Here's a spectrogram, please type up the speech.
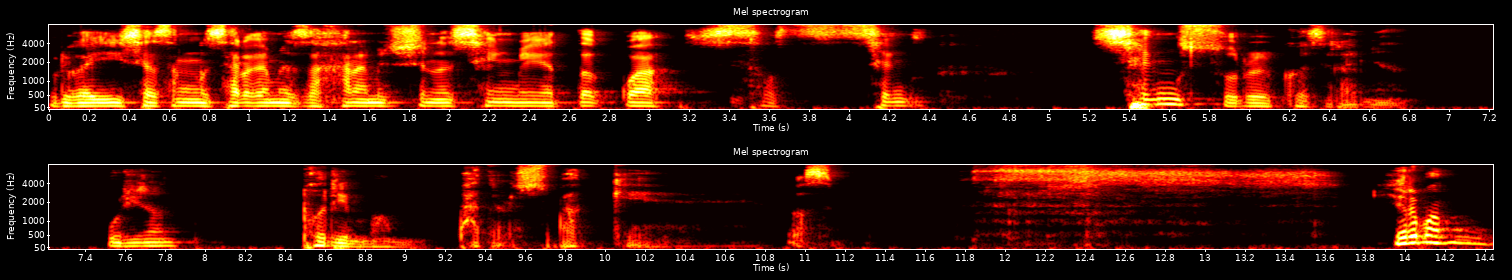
우리가 이 세상을 살아가면서 하나님이 주시는 생명의 떡과 생, 생수를 거절하면 우리는 버림만 받을 수밖에 없습니다. 여러분,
